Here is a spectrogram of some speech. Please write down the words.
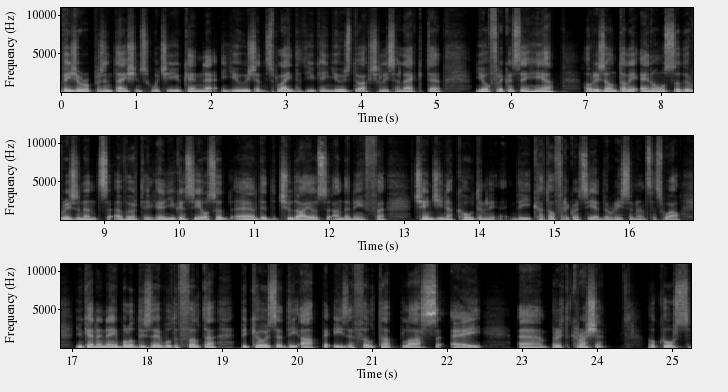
visual representations which you can use and display that you can use to actually select uh, your frequency here horizontally and also the resonance vertically. You can see also uh, the, two dials underneath uh, changing accordingly the cutoff frequency and the resonance as well. You can enable or disable the filter because the app is a filter plus a uh, Bit Crusher, of course.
